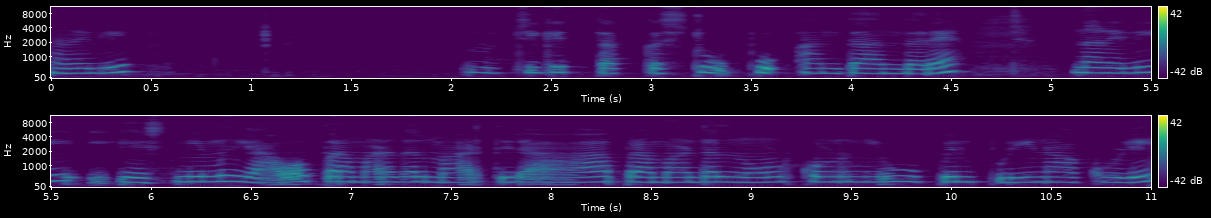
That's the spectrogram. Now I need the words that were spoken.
ನಾನಿಲ್ಲಿ ರುಚಿಗೆ ತಕ್ಕಷ್ಟು ಉಪ್ಪು ಅಂತ ಅಂದರೆ ನಾನಿಲ್ಲಿ ಎಷ್ಟು ನಿಮಗೆ ಯಾವ ಪ್ರಮಾಣದಲ್ಲಿ ಮಾಡ್ತೀರಾ ಆ ಪ್ರಮಾಣದಲ್ಲಿ ನೋಡಿಕೊಂಡು ನೀವು ಉಪ್ಪಿನ ಪುಡಿನ ಹಾಕ್ಕೊಳ್ಳಿ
